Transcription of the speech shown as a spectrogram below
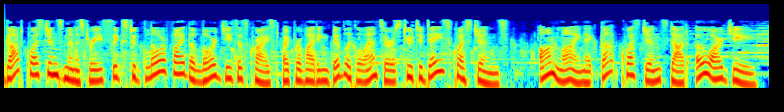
Got Questions Ministry seeks to glorify the Lord Jesus Christ by providing biblical answers to today's questions. Online at GotQuestions.org.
